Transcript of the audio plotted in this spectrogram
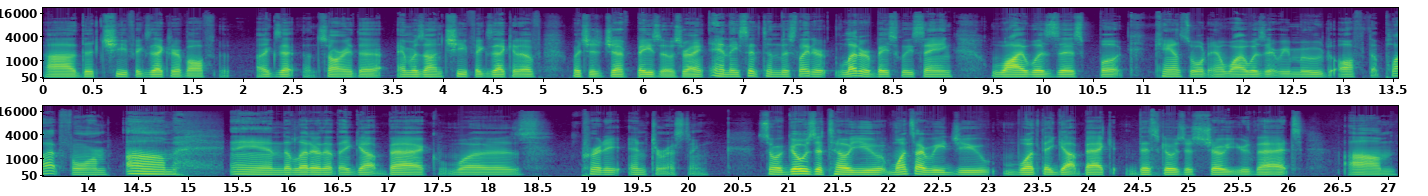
uh, the chief executive off exec sorry the Amazon chief executive which is Jeff Bezos right? And they sent him this later letter basically saying why was this book canceled and why was it removed off the platform? Um and the letter that they got back was pretty interesting. So it goes to tell you once I read you what they got back this goes to show you that um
